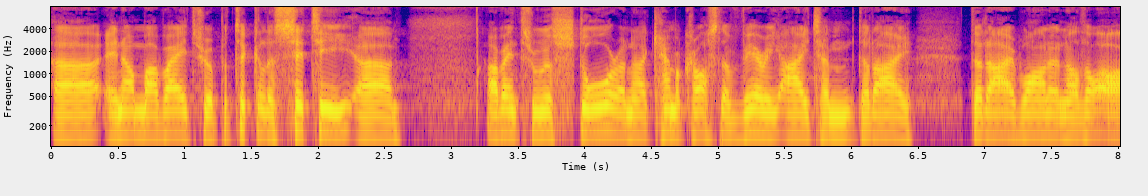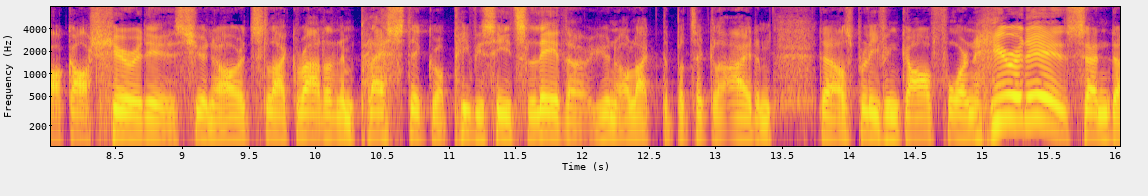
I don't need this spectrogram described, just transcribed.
uh, and on my way through a particular city, I went through a store and I came across the very item that I that I I thought, oh gosh, here it is. You know, it's like rather than plastic or PVC, it's leather. You know, like the particular item that I was believing God for, and here it is. And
